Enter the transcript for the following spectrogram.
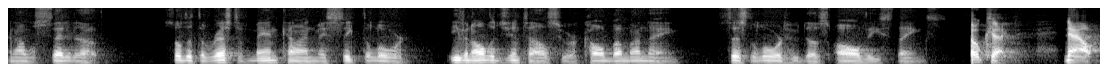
and I will set it up, so that the rest of mankind may seek the Lord, even all the Gentiles who are called by my name, says the Lord who does all these things. Okay. Now,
